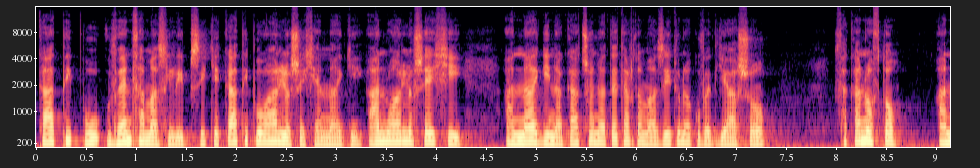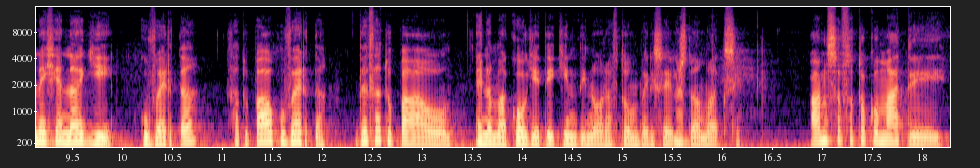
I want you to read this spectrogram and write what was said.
κάτι που δεν θα μας λείψει και κάτι που ο άλλος έχει ανάγκη. Αν ο άλλος έχει ανάγκη να κάτσω ένα τέταρτο μαζί του να κουβεντιάσω, θα κάνω αυτό. Αν έχει ανάγκη κουβέρτα, θα του πάω κουβέρτα. Δεν θα του πάω ένα μακό γιατί εκείνη την ώρα αυτό μου περισσεύει στο αμάξι. Πάνω σε αυτό το κομμάτι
